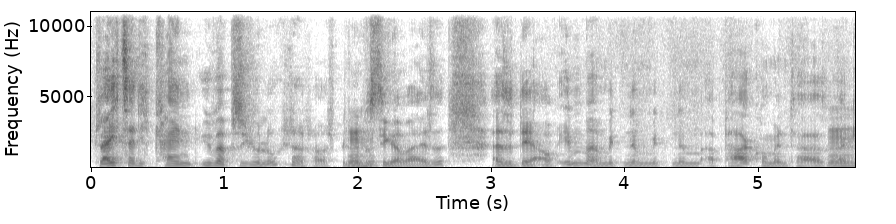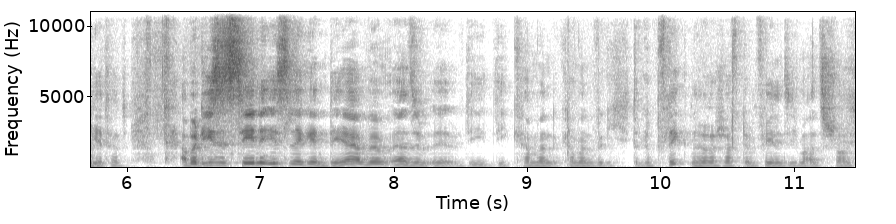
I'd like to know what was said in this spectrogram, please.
Gleichzeitig kein überpsychologischer Schauspieler, lustigerweise. Also der auch immer mit einem mit einem Apar-Kommentar agiert hat. Aber diese Szene ist legendär. Also äh, die, die kann man, kann man wirklich der gepflegten Hörerschaft empfehlen, sich mal anzuschauen.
